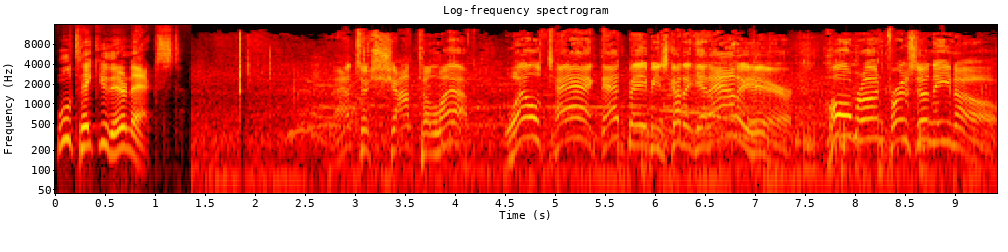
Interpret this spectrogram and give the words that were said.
We'll take you there next. That's a shot to left. Well tagged. That baby's going to get out of here. Home run for Zunino.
